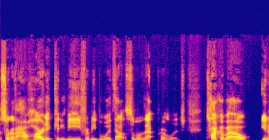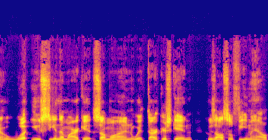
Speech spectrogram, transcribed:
sort of how hard it can be for people without some of that privilege. Talk about you know what you see in the market, someone with darker skin who's also female.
